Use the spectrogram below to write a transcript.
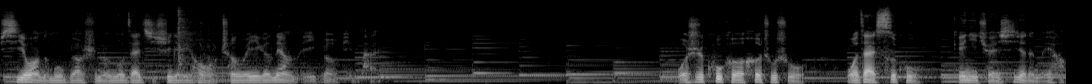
希望的目标是能够在几十年以后成为一个那样的一个品牌。我是库克贺楚楚，我在四库，给你全世界的美好。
